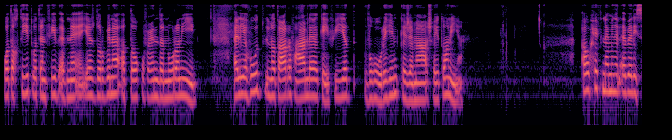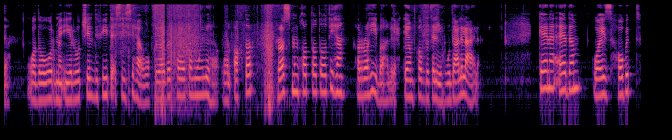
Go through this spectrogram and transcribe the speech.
وتخطيط وتنفيذ أبنائه يجدر بنا التوقف عند النورانيين. اليهود لنتعرف على كيفية ظهورهم كجماعة شيطانية. أو حفنة من الأبالسة ودور مائير روتشيلد في تأسيسها وقيادتها وتمويلها والأخطر رسم مخططاتها. الرهيبة لإحكام قبضة اليهود على العالم. كان آدم وايز هوبت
